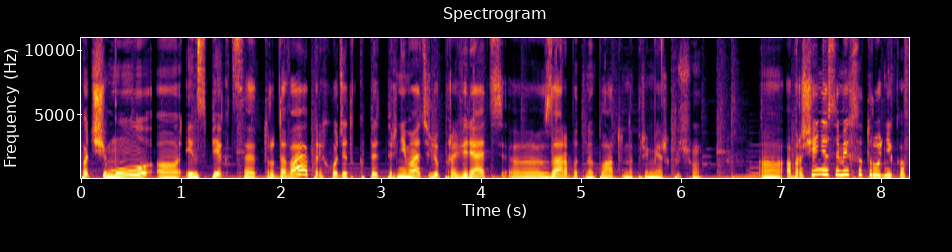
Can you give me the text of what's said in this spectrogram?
почему э, инспекция трудовая приходит к предпринимателю проверять э, заработную плату, например? Почему? А, обращение самих сотрудников.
